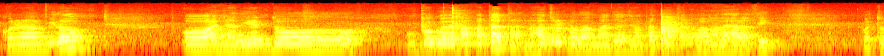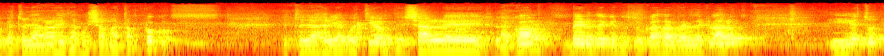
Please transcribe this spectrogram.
con el almidón o añadiendo un poco de más patata. Nosotros no vamos a añadir más patata, lo vamos a dejar así, puesto que esto ya no necesita mucho más tampoco. Esto ya sería cuestión de echarle la col verde, que en nuestro caso es verde claro, y esto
